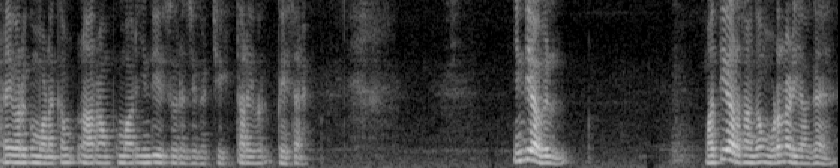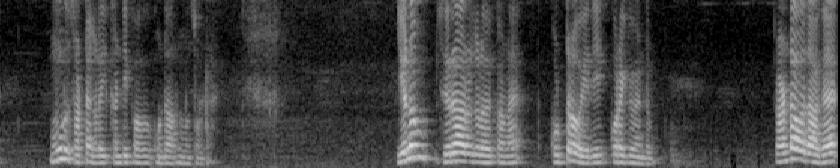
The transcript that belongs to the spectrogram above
அனைவருக்கும் வணக்கம். நான் ராம்குமார் இந்திய சுயராஜ்ய கட்சி தலைவர் பேசுகிறேன் இந்தியாவில் மத்திய அரசாங்கம் உடனடியாக மூணு சட்டங்களை கண்டிப்பாக கொண்டாடணும்னு சொல்கிறேன் இளம் சிறார்களுக்கான குற்ற வயதை குறைக்க வேண்டும். ரெண்டாவதாக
